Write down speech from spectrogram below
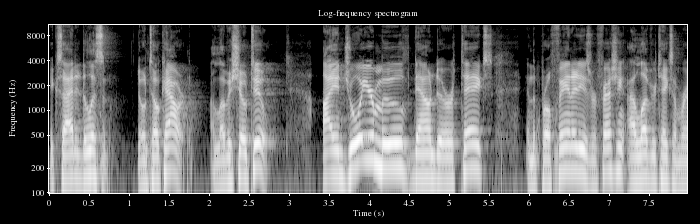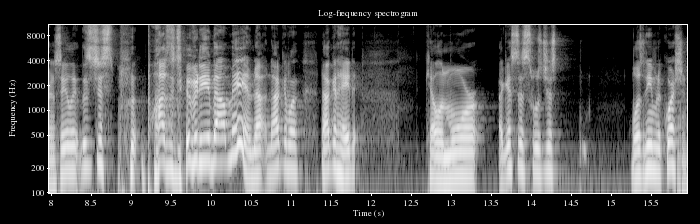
excited to listen. Don't tell Cowherd. I love his show too. I enjoy your move down to earth takes, and the profanity is refreshing. I love your takes on Brandon Staley. This is just positivity about me. I'm not, not gonna not gonna hate it. Kellen Moore. I guess this was just Wasn't even a question.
